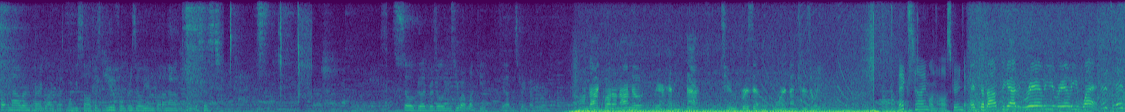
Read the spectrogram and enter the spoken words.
that now we're in Paraguay, but when we saw this beautiful Brazilian Guarana, we couldn't resist. So good, Brazilians. You are lucky you have this drink everywhere. On that Guaraná note, we are heading back to Brazil. More adventures await. Next time on Oscar and Dan. It's about to get really, really wet. This is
